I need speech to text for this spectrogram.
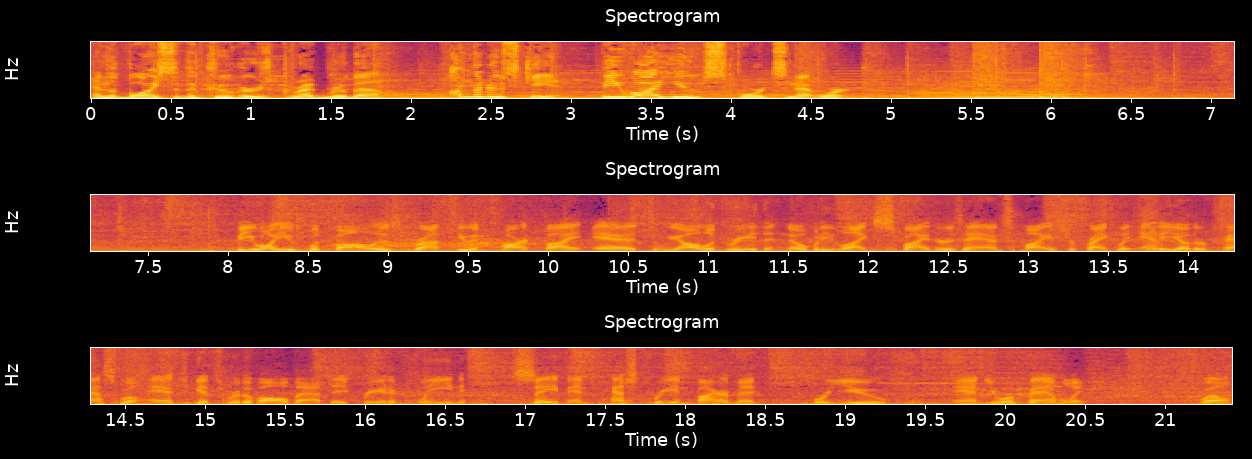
and the voice of the Cougars, Greg Wrubell, on the Nu Skin, BYU Sports Network. BYU football is brought to you in part by Edge. We all agree that nobody likes spiders, ants, mice, or frankly any other pests. Well, Edge gets rid of all that. They create a clean, safe, and pest free environment for you and your family. Well,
